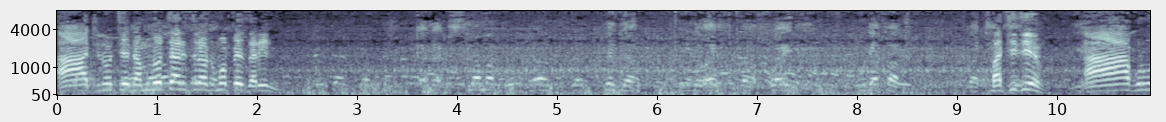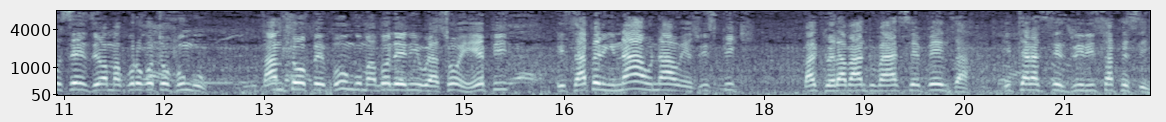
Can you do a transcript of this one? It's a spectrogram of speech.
a ah, tinotenda munotarisira kuti mopedza rini? Patitievo haa ah, kuri kusenzewa makorokoto bvungu mamuhlope bvungu maboleni we are so happy. yeah it's happening now now as we speak. Vagwera vantu vayasevenza itara senzwi resurfacing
